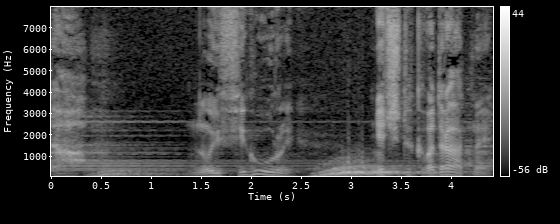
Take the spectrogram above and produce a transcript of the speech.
Да. Ну и фигуры. Нечто квадратное.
